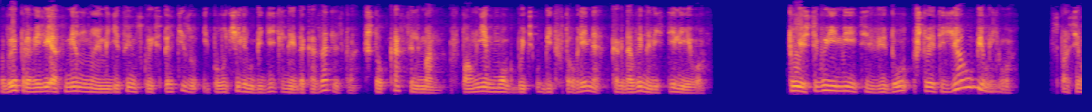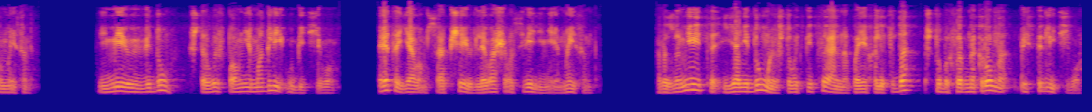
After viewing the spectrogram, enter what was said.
Вы провели отменную медицинскую экспертизу и получили убедительные доказательства, что Кассельман вполне мог быть убит в то время, когда вы навестили его. То есть вы имеете в виду, что это я убил его? спросил Мейсон. Имею в виду, что вы вполне могли убить его. Это я вам сообщаю для вашего сведения, Мейсон. Разумеется, я не думаю, что вы специально поехали туда, чтобы хладнокровно пристрелить его.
